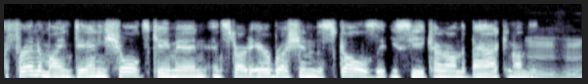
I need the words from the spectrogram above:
a friend of mine, Danny Schultz, came in and started airbrushing the skulls that you see kind of on the back and on the Mm-hmm.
